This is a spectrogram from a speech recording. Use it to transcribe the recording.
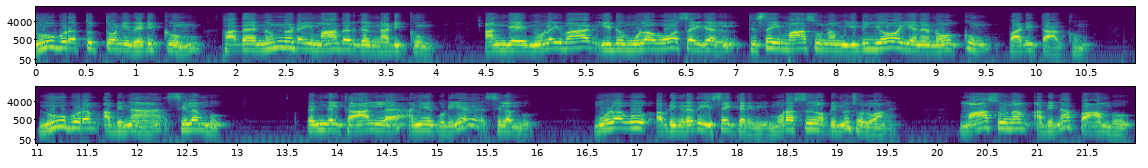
நூபுரத்து தொனி வெடிக்கும் பத நுண்ணுடை மாதர்கள் நடிக்கும். அங்கே நுழைவார் இடு முளவோசைகள் திசை மாசுனம் இடியோ என நோக்கும் படித்தாக்கும் நூபுரம் அப்படின்னா சிலம்பு. பெண்கள் காலில் அணியக்கூடிய சிலம்பு. முழவு அப்படிங்கிறது இசைக்கருவி முரசு அப்படின்னு சொல்லுவாங்க. மாசுனம் அப்படின்னா பாம்பு.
